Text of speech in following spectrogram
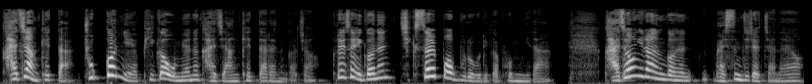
가지 않겠다. 조건이에요. 비가 오면은 가지 않겠다라는 거죠. 그래서 이거는 직설법으로 우리가 봅니다. 가정이라는 거는 말씀드렸잖아요.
